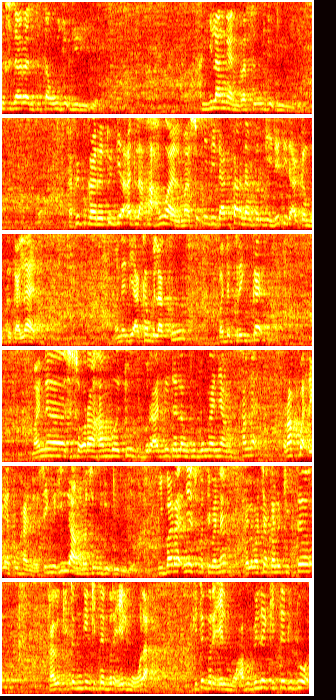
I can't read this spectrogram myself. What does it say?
kesedaran tentang wujud diri dia. Kehilangan rasa wujud diri dia. Tapi perkara tu dia adalah ahwal. Maksudnya dia datang dan pergi. Dia tidak akan berkekalan. Mana dia akan berlaku pada peringkat mana seseorang hamba tu berada dalam hubungan yang sangat rapat dengan Tuhannya sehingga hilang rasa wujud diri dia. Ibaratnya seperti mana? Kalau macam kalau kita kalau kita mungkin kita berilmu lah. Kita berilmu. Apabila kita duduk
